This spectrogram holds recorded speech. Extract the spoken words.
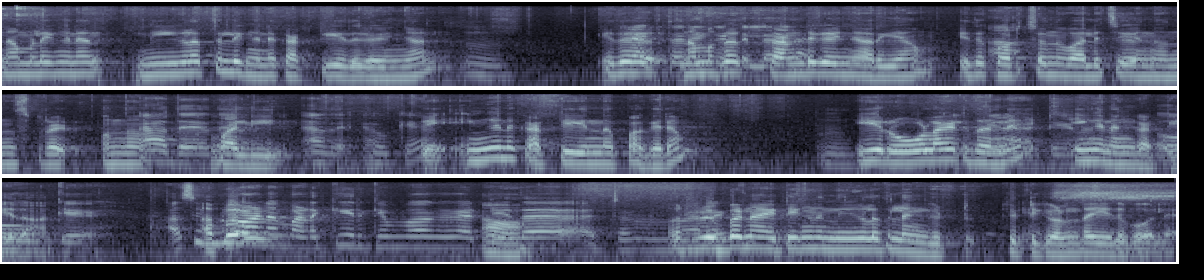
നമ്മളിങ്ങനെ നീളത്തിൽ ഇങ്ങനെ കട്ട് ചെയ്ത് കഴിഞ്ഞാൽ ഇത് നമുക്ക് കണ്ടു കഴിഞ്ഞാൽ അറിയാം ഇത് കുറച്ചൊന്ന് വലിച്ചു കഴിഞ്ഞാൽ ഒന്ന് സ്പ്രെഡ് ഒന്ന് വലിയ ഇങ്ങനെ കട്ട് ചെയ്യുന്ന പകരം ഈ റോളായിട്ട് തന്നെ ഇങ്ങനെ കട്ട് ചെയ്താൽ ഒരു റിബൺ ആയിട്ട് ഇങ്ങനെ നീളത്തിലും കിട്ടും കിട്ടിക്കൊണ്ട ഇതുപോലെ.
